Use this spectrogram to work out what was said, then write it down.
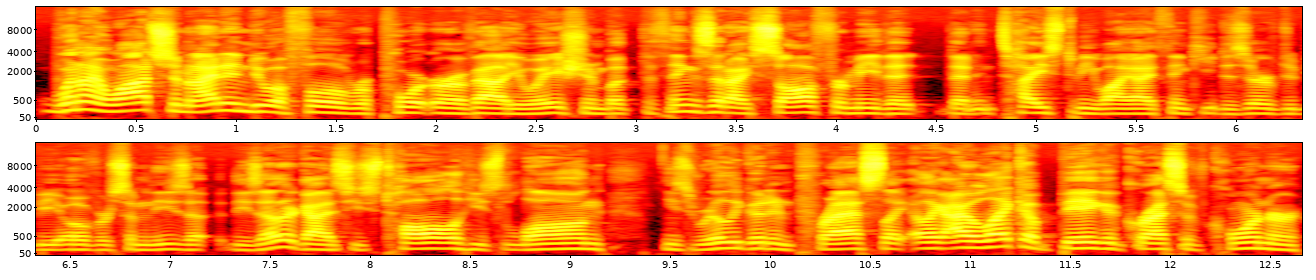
when I watched him, and I didn't do a full report or evaluation, but the things that I saw for me that that enticed me, why I think he deserved to be over some of these these other guys. He's tall, he's long, he's really good in press. Like like I like a big aggressive corner,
